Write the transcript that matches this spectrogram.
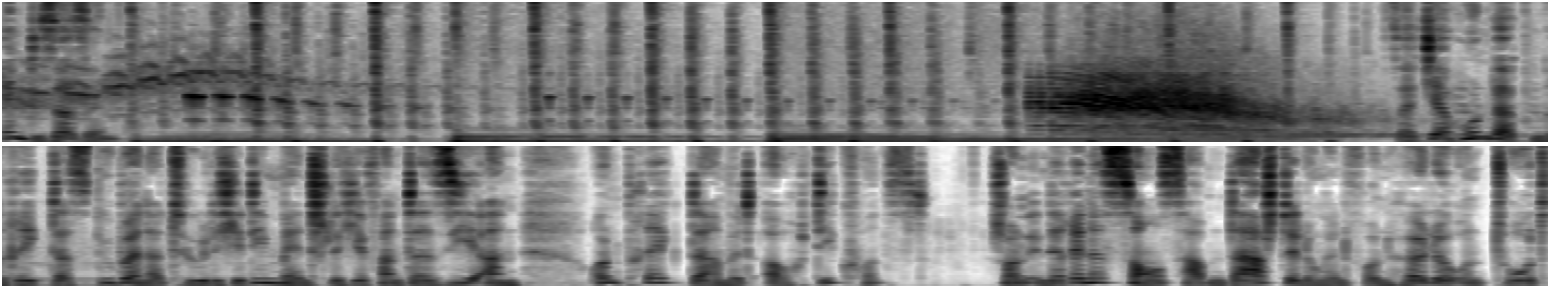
in dieser Sendung. Seit Jahrhunderten regt das Übernatürliche die menschliche Fantasie an und prägt damit auch die Kunst. Schon in der Renaissance haben Darstellungen von Hölle und Tod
